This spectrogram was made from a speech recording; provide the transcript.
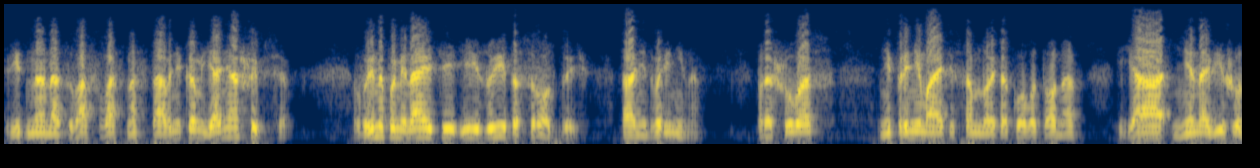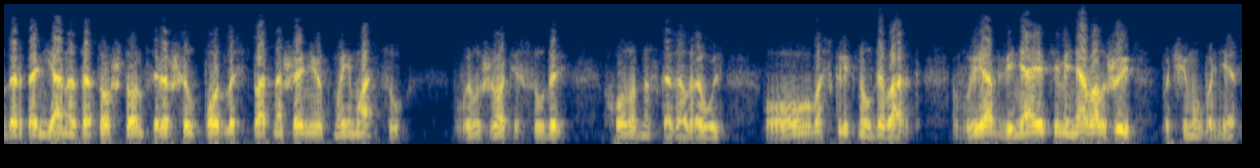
«Видно, назвав вас наставником, я не ошибся. Вы напоминаете иезуита с роздой, а не дворянина. Прошу вас, не принимайте со мной такого тона. Я ненавижу Д'Артаньяна за то, что он совершил подлость по отношению к моему отцу». «Вы лжете, сударь», — холодно сказал Рауль. «О!» — воскликнул Девард. «Вы обвиняете меня во лжи. Почему бы нет?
